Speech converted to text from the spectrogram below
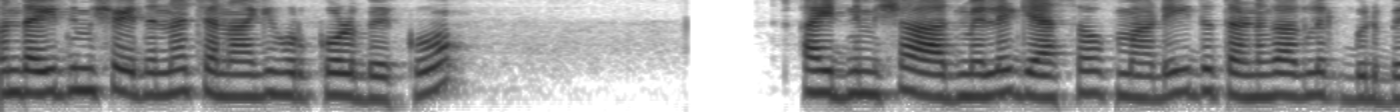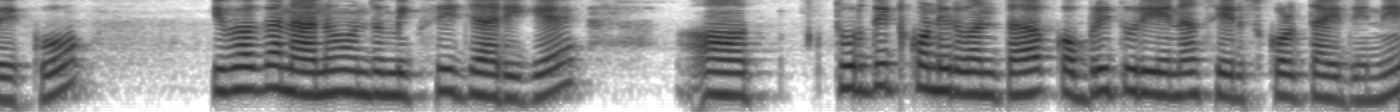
ಒಂದು ಐದು ನಿಮಿಷ ಇದನ್ನು ಚೆನ್ನಾಗಿ ಹುರ್ಕೊಳ್ಬೇಕು. ಐದು ನಿಮಿಷ ಆದಮೇಲೆ ಗ್ಯಾಸ್ ಆಫ್ ಮಾಡಿ ಇದು ತಣ್ಣಗಾಗ್ಲಿಕ್ಕೆ ಬಿಡಬೇಕು. ಇವಾಗ ನಾನು ಒಂದು ಮಿಕ್ಸಿ ಜಾರಿಗೆ ತುರಿದಿಟ್ಕೊಂಡಿರುವಂತಹ ಕೊಬ್ಬರಿ ತುರಿಯನ್ನು ಸೇರಿಸ್ಕೊಳ್ತಾ ಇದ್ದೀನಿ.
